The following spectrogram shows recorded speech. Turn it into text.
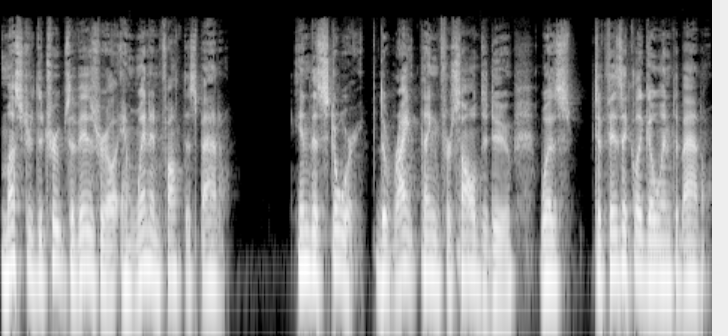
mustered the troops of Israel and went and fought this battle. In this story, the right thing for Saul to do was to physically go into battle.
